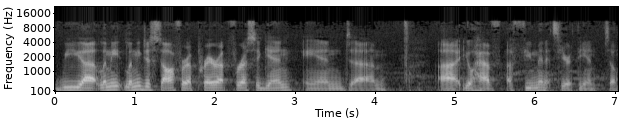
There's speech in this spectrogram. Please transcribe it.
we uh, let me let me just offer a prayer up for us again, and um, uh, you'll have a few minutes here at the end. So,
